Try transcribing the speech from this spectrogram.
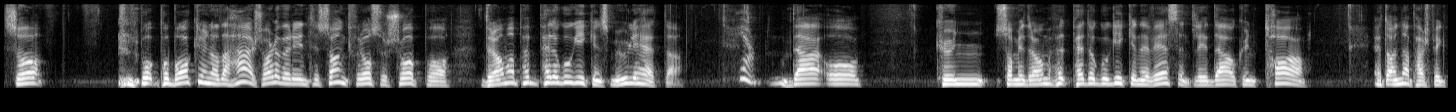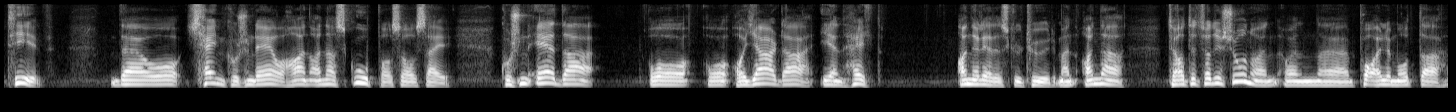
Så på, på, bakgrunn av det her så har det vært interessant for oss å se på dramapedagogikkens muligheter. Ja. Det å kunne, som i dramapedagogikken er vesentlig, det å kunne ta et annet perspektiv. Det å kjenne hvordan det er å ha en annen sko på, så å si. Hvordan er det å, å, å gjøre det i en helt annerledes kultur, med en annen teatertradisjon og en, og en eh, på alle måter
